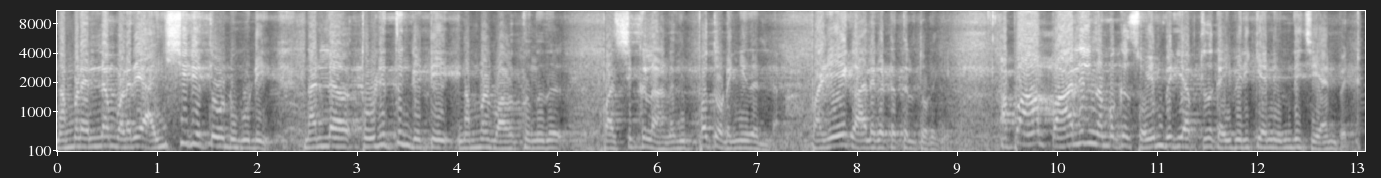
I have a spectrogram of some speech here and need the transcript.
നമ്മളെല്ലാം വളരെ ഐശ്വര്യത്തോടുകൂടി നല്ല തൊഴുത്തും കെട്ടി നമ്മൾ വളർത്തുന്നത് പശുക്കളാണ്. ഇപ്പം തുടങ്ങിയതല്ല. പഴയ കാലഘട്ടത്തിൽ തുടങ്ങി. അപ്പോൾ ആ പാലിൽ നമുക്ക് സ്വയം പര്യാപ്തത കൈവരിക്കാൻ എന്ത് ചെയ്യാൻ പറ്റും?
